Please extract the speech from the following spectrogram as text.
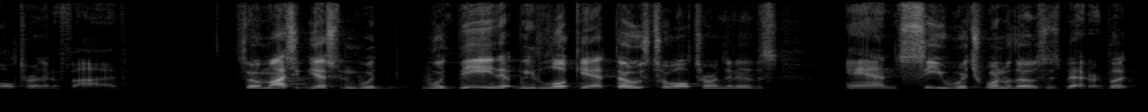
alternative five. So my suggestion would, would be that we look at those two alternatives and see which one of those is better. But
